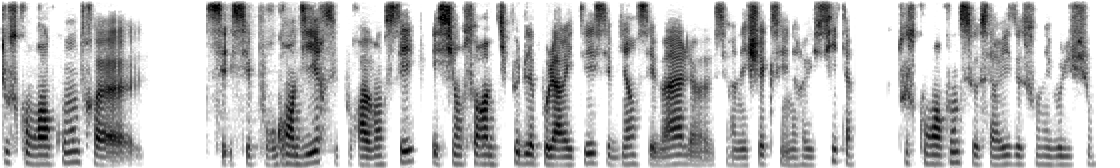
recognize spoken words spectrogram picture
Tout ce qu'on rencontre, euh, c'est pour grandir, c'est pour avancer. Et si on sort un petit peu de la polarité, c'est bien, c'est mal, euh, c'est un échec, c'est une réussite. Tout ce qu'on rencontre, c'est au service de son évolution.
